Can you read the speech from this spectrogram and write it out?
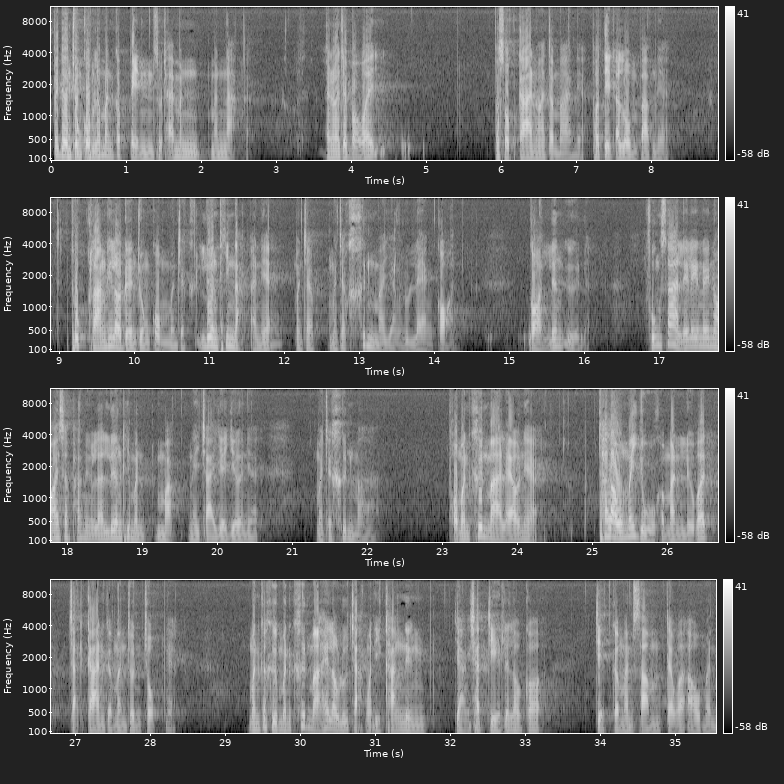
ไปเดินจงกรมแล้วมันก็เป็นสุดท้ายมันมันหนักอะอาตมาจะบอกว่า ประสบการณ์ของอาตมาเนี่ยพอติดอารมณ์ปั๊บเนี่ยทุกครั้งที่เราเดินจงกรมมันจะเรื่องที่หนักอันเนี้ยมันจะมันจะขึ้นมาอย่างรุนแรงก่อน ก่อนเรื่องอื่นฟุ้งซ่านเล็กๆน้อยๆสักพักหนึ่งแล้วเรื่องที่มันหมักในใจเยอะๆเนี่ย มันจะขึ้นมา พอมันขึ้นมาแล้วเนี่ย ถ้าเราไม่อยู่กับมันหรือว่าจัดการกับมันจนจบเนี่ย มันก็คือมันขึ้นมาให้เรารู้จักมันอีกครั้งหนึ่งอย่างชัดเจนแล้วเราก็ เจ็บกับมันซ้ำแต่ว่าเอามัน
